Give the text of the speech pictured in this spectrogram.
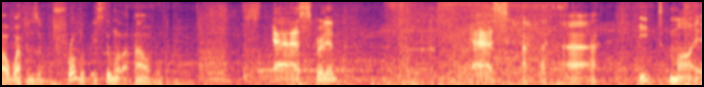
Our weapons are probably still not that powerful. Yes! Brilliant. Yes! Eat my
